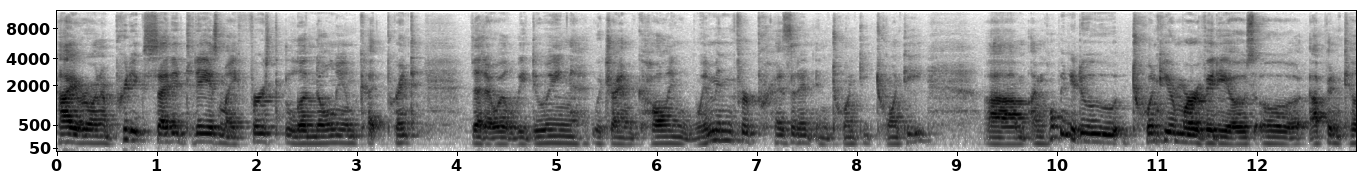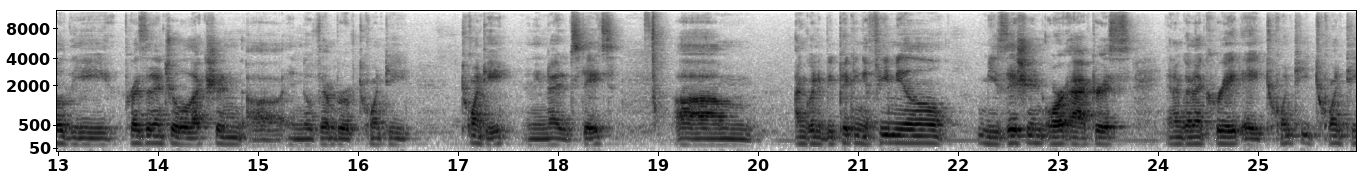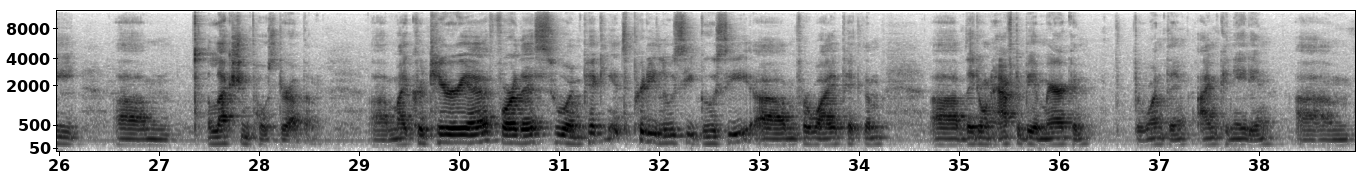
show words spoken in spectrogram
Hi everyone, I'm pretty excited. Today is my first linoleum cut print that I will be doing, which I am calling Women for President in 2020. Um, I'm hoping to do 20 or more videos uh, up until the presidential election uh, in November of 2020 in the United States. Um, I'm going to be picking a female musician or actress and I'm going to create a 2020 um, election poster of them. Uh, my criteria for this, who I'm picking, it's pretty loosey-goosey um, for why I pick them. Uh, they don't have to be American, for one thing. I'm Canadian. Um,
